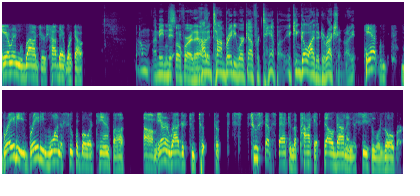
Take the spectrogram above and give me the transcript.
Aaron Rodgers. How'd that work out? Well, I mean, Well, so far it has. how did Tom Brady work out for Tampa? It can go either direction, right? Tampa, Brady Brady won a Super Bowl at Tampa. Um, Aaron Rodgers took, took, took two steps back in the pocket, fell down, and the season was over.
